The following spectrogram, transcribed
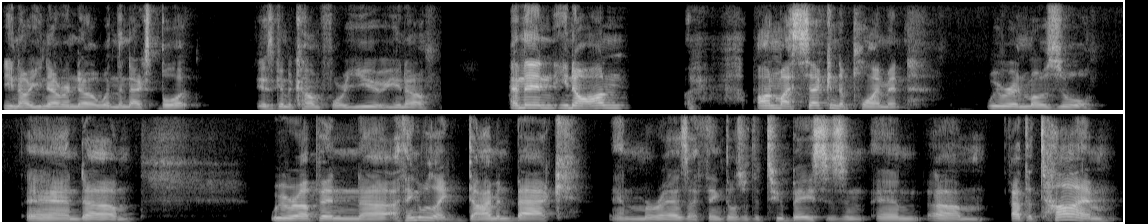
you know, you never know when the next bullet is going to come for you. You know, and then you know on on my second deployment, we were in Mosul and um, we were up in uh, I think it was like Diamondback and Marez. I think those are the two bases. And and um, at the time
